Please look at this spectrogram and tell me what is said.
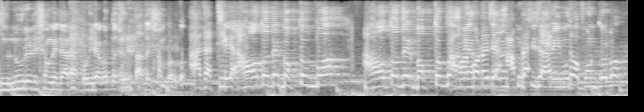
নূরের সঙ্গে যারা বহিরাগত ছিল তাদের সম্পর্ক। আচ্ছা, ঠিক আহতদের বক্তব্য আহতদের বক্তব্য আমি চ্যালেঞ্জ করছি যে আমি এই মুহূর্তে ফোন করব।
